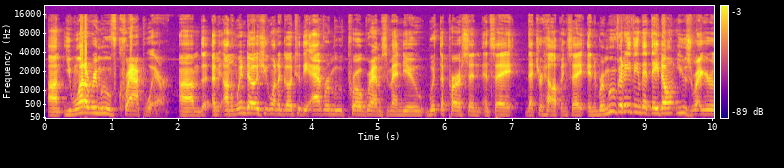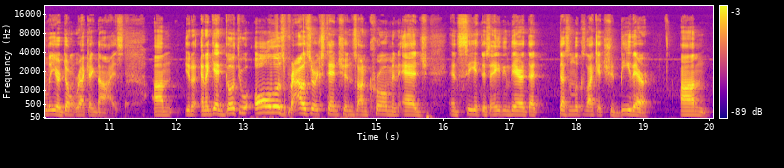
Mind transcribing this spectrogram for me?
Um, you want to remove crapware. Um, the, I mean, on Windows, you want to go to the Add Remove Programs menu with the person and say that you're helping, say, and remove anything that they don't use regularly or don't recognize. Um, you know, and again, go through all those browser extensions on Chrome and Edge and see if there's anything there that doesn't look like it should be there. Um,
